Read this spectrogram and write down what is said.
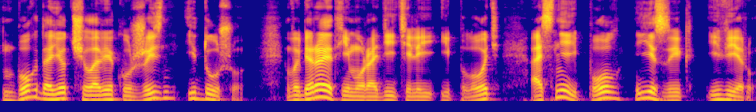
Бог дает человеку жизнь и душу, выбирает ему родителей и плоть, а с ней пол, язык и веру.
